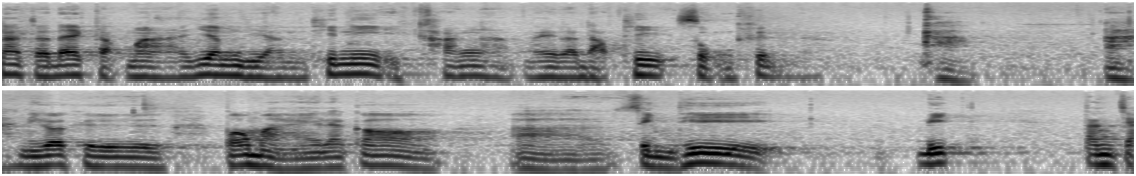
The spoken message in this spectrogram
น่าจะได้กลับมาเยี่ยมเยียนที่นี่อีกครั้งครับในระดับที่สูงขึ้นครับครับอะนี่ก็คือเป้าหมายแล้วก็อ่า สิ่งที่บิ๊กตั้งใจ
